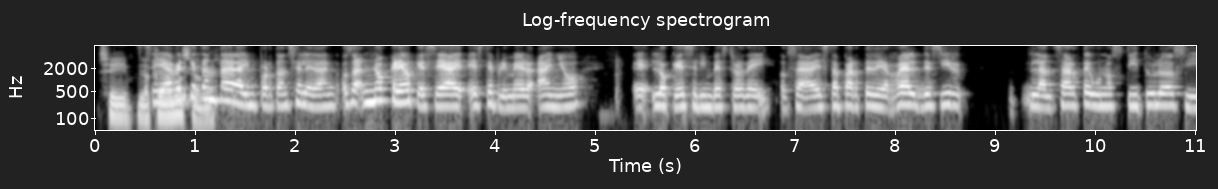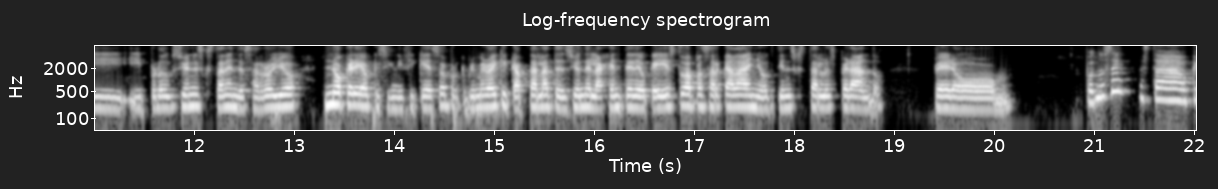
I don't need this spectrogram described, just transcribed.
Sí, lo sí a ver qué tanta importancia le dan. O sea, no creo que sea este primer año eh, lo que es el Investor Day. O sea, esta parte de real, decir, lanzarte unos títulos y, producciones que están en desarrollo, no creo que signifique eso, porque primero hay que captar la atención de la gente de, ok, esto va a pasar cada año, tienes que estarlo esperando. Pero, pues no sé, está ok.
